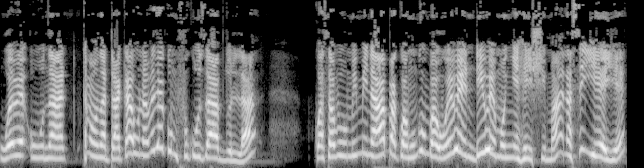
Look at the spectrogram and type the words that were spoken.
wewe una kama unataka unaweza kumfukuza abdullah. Kwa sababu mimi naapa kwa mungu kwamba wewe ndiwe mwenye heshima na si yeye.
